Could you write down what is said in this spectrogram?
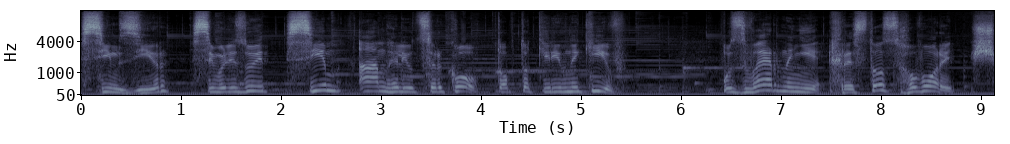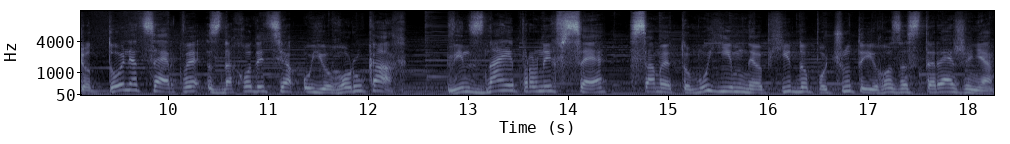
Сім зір символізують сім ангелів церков, тобто керівників. У зверненні Христос говорить, що доля церкви знаходиться у його руках. Він знає про них все, саме тому їм необхідно почути його застереження.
